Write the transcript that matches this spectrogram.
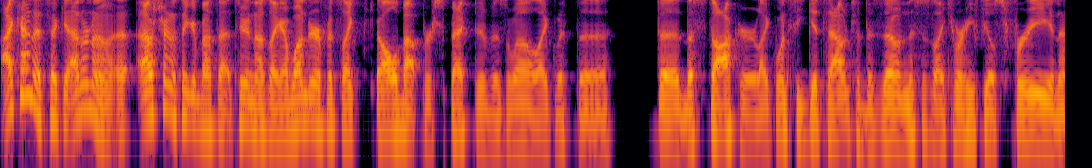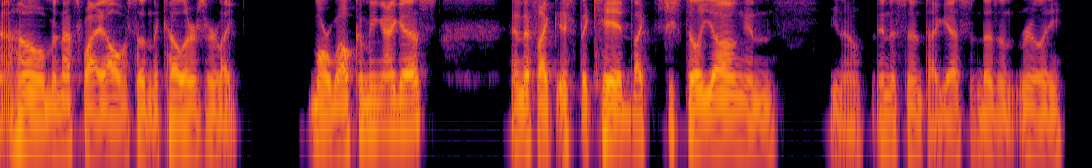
I kind of took it. I don't know. I I was trying to think about that too, and I was like, I wonder if it's like all about perspective as well. Like with the the the stalker, like once he gets out into the zone, this is like where he feels free and at home, and that's why all of a sudden the colors are like more welcoming, I guess. And if like it's the kid, like she's still young and you know innocent, I guess, and doesn't really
